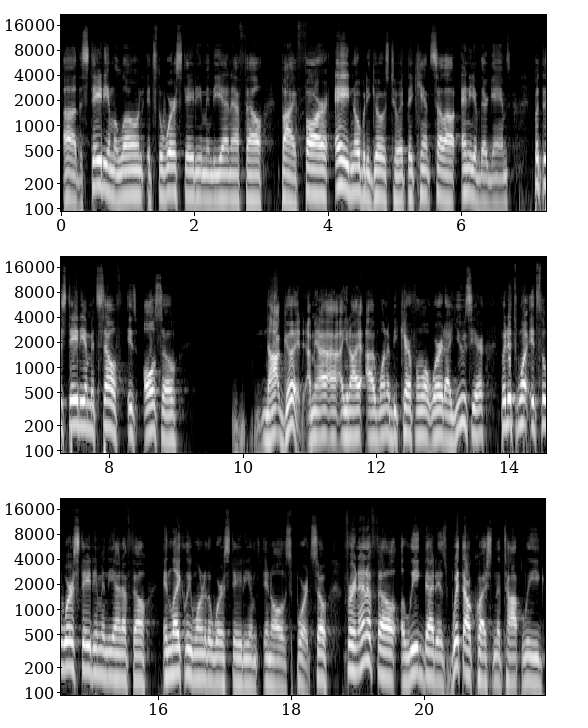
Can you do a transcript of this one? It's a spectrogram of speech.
Uh, the stadium alone, it's the worst stadium in the NFL by far. A, nobody goes to it, they can't sell out any of their games. But the stadium itself is also not good. I mean, I, I you know I, I want to be careful what word I use here, but it's what it's the worst stadium in the NFL and likely one of the worst stadiums in all of sports. So for an NFL, a league that is without question the top league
